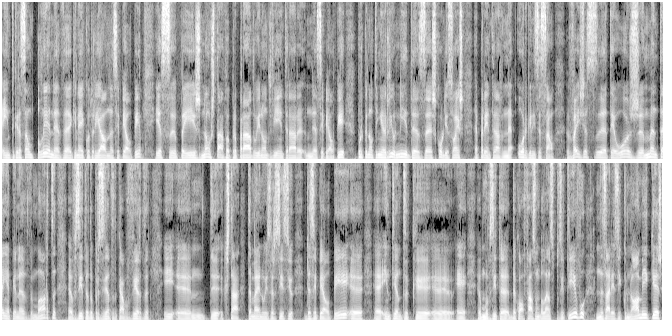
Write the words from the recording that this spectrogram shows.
a integração plena da Guiné Equatorial na CPLP. Esse país não estava preparado e não devia entrar na CPLP porque não tinha reunidas as condições para entrar na organização. Veja-se até hoje, mantém a pena de morte. A visita do presidente de Cabo Verde, e, eh, de, que está também no exercício da CPLP, eh, eh, entende que é uma visita da qual faz um balanço positivo nas áreas económicas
